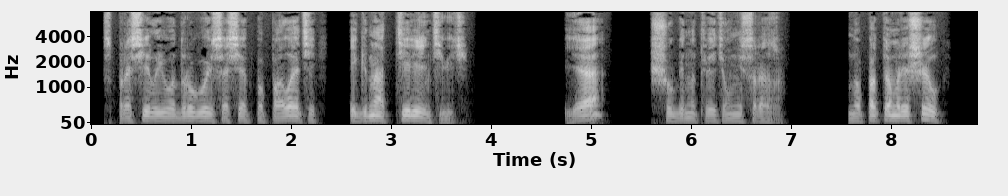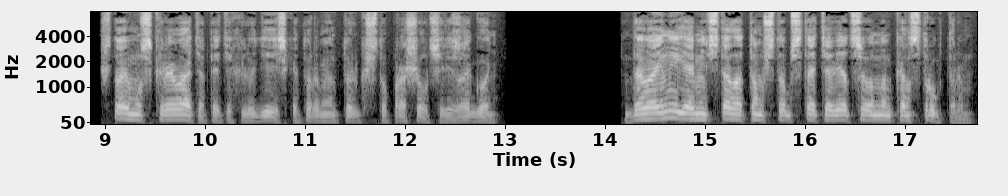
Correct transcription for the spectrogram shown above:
— спросил его другой сосед по палате, Игнат Терентьевич. «Я?» — Шубин ответил не сразу. Но потом решил, что ему скрывать от этих людей, с которыми он только что прошел через огонь. «До войны я мечтал о том, чтобы стать авиационным конструктором»,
